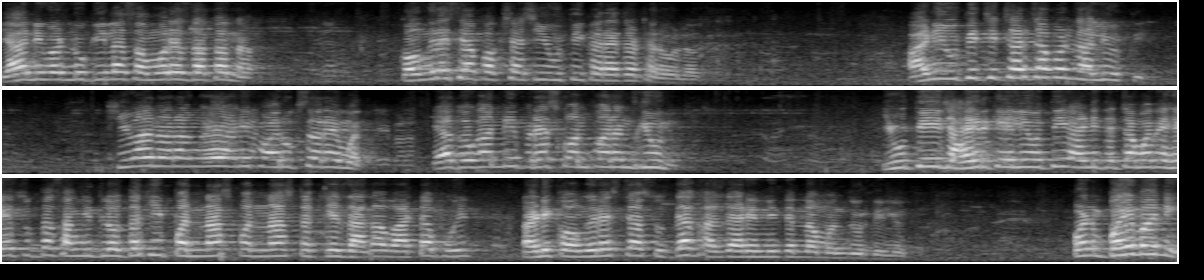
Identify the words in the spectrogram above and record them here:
या निवडणुकीला समोरच जाताना काँग्रेस या पक्षाशी युती करायचं ठरवलं होतं. आणि युतीची चर्चा पण झाली होती. शिवा नारांगळे आणि फारुख सर अहमद या दोघांनी प्रेस कॉन्फरन्स घेऊन युती जाहीर केली होती आणि त्याच्यामध्ये हे सुद्धा सांगितलं होतं की पन्नास पन्नास टक्के जागा वाटप होईल आणि काँग्रेसच्या सुद्धा खासदारांनी त्यांना मंजूर दिली होती. पण बैमानी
